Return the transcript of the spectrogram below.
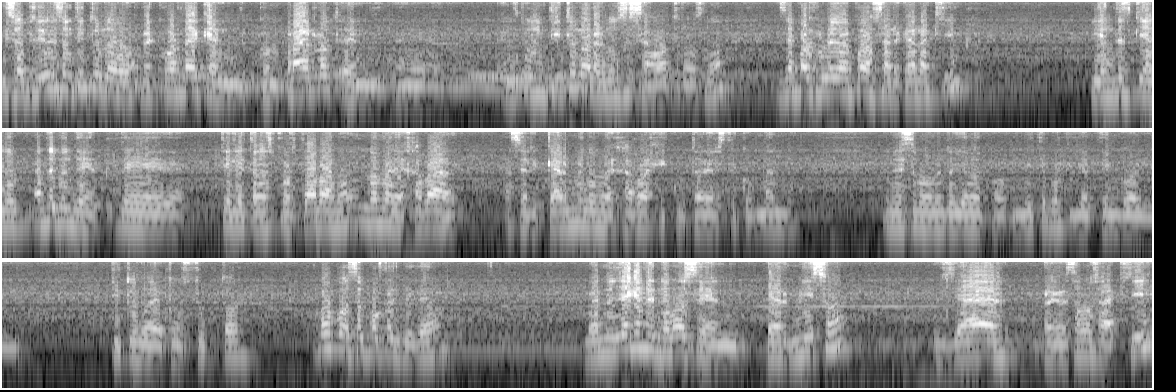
Y si obtienes un título, recuerda que al comprarlo, el, eh, un título renuncias a otros, ¿no? Ya por ejemplo yo me puedo acercar aquí y antes que antes de, de- teletransportaba, ¿no? No me dejaba acercarme, no me dejaba ejecutar este comando. En este momento ya me permite porque ya tengo el título de constructor. Voy a pausar un poco el video. Bueno, ya que tenemos el permiso, pues ya regresamos aquí,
